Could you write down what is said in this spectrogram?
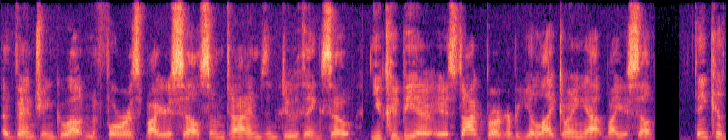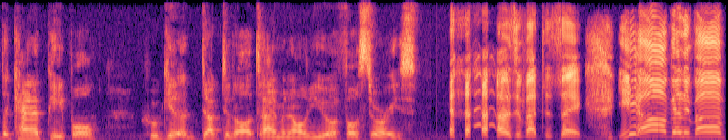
adventuring, go out in the forest by yourself sometimes and do things. So you could be a, a stockbroker, but you like going out by yourself. Think of the kind of people who get abducted all the time in all UFO stories. I was about to say, yeehaw, Billy Bob,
